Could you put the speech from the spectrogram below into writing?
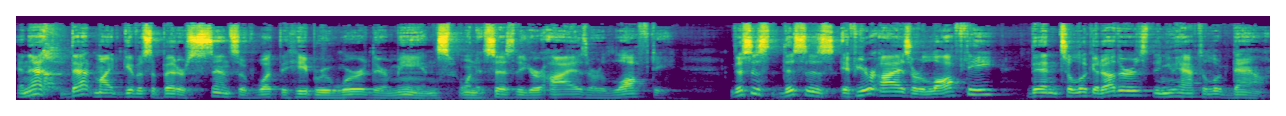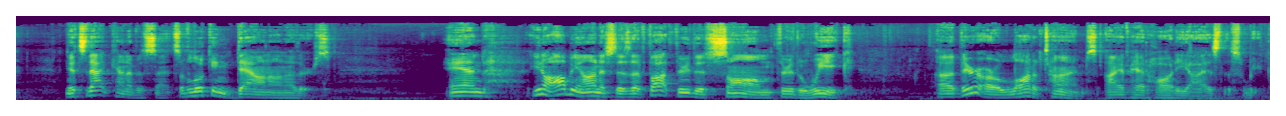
And that, that might give us a better sense of what the Hebrew word there means when it says that your eyes are lofty. This is, this is, if your eyes are lofty, then to look at others, then you have to look down. It's that kind of a sense of looking down on others. And, you know, I'll be honest, as I've thought through this psalm through the week, uh, there are a lot of times I have had haughty eyes this week,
